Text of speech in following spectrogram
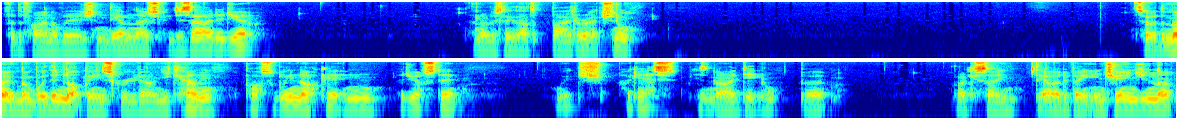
for the final version. They haven't actually decided yet. And obviously that's bi-directional. So at the moment, with it not being screwed down, you can possibly knock it and adjust it, which I guess isn't ideal, but like I say, they are debating changing that.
